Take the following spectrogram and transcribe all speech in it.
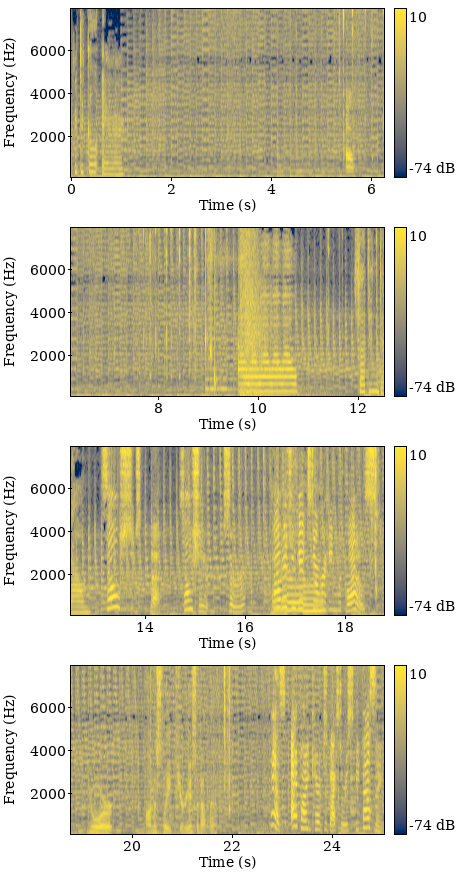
Critical error. Oh. Ow, ow, ow, ow, ow. Shutting down. So, sh- nah. So, sure, sir. How did you get started working with GLaDOS? You're honestly curious about that? Yes, I find characters' backstories to be fascinating,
